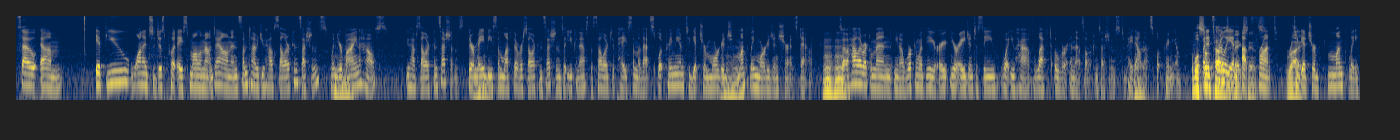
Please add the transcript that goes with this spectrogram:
So, um, if you wanted to just put a small amount down, and sometimes you have seller concessions when you're buying a house, you have seller concessions. There may be mm-hmm. some leftover seller concessions that you can ask the seller to pay some of that split premium to get your mortgage mm-hmm. monthly mortgage insurance down. Mm-hmm. So, I highly recommend you know working with your your agent to see what you have left over in that seller concessions to pay down Right. that split premium. Well, but it's sometimes really it an makes sense. upfront Right. to get your monthly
